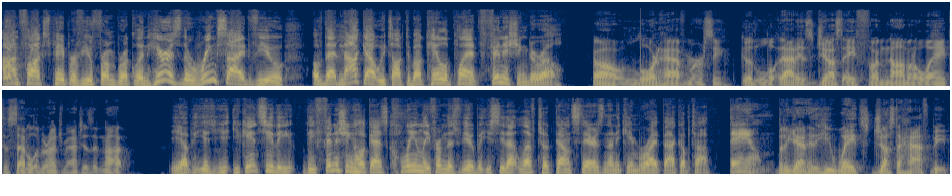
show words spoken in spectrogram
on Fox pay per view from Brooklyn. Here is the ringside view of that knockout we talked about. Caleb Plant finishing Dirrell. Oh, Lord have mercy. Good Lord. That is just a phenomenal way to settle a grudge match, is it not? Yep, you, you, can't see the, the finishing hook as cleanly from this view, but you see that left hook downstairs, and then he came right back up top. Damn! But again, he waits just a half beat.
